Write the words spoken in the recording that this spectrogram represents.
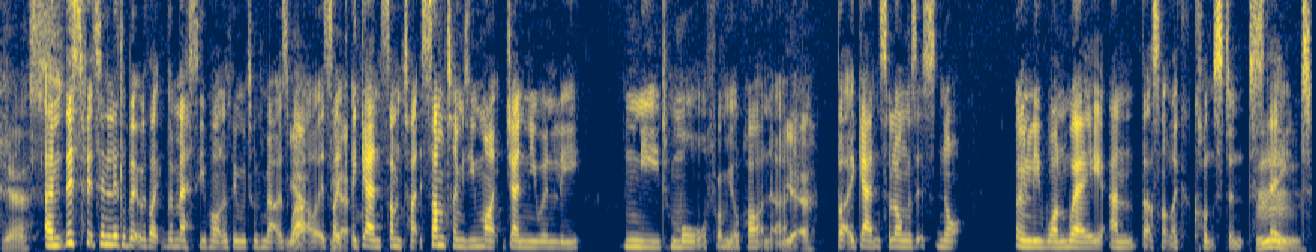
yes. Um, this fits in a little bit with like the messy partner thing we're talking about as Yeah, well. It's like yeah. again, sometimes sometimes you might genuinely need more from your partner. yeah. But again, so long as it's not only one way and that's not like a constant state.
